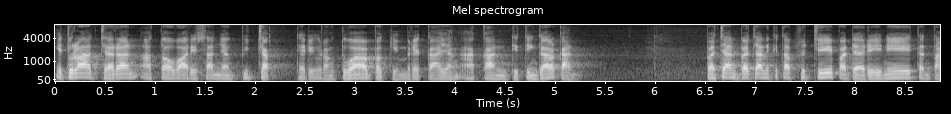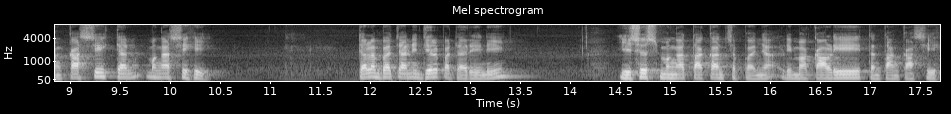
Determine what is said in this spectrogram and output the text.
Itulah ajaran atau warisan yang bijak dari orang tua bagi mereka yang akan ditinggalkan. Bacaan-bacaan kitab suci pada hari ini tentang kasih dan mengasihi. Dalam bacaan Injil pada hari ini, Yesus mengatakan sebanyak lima kali tentang kasih.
